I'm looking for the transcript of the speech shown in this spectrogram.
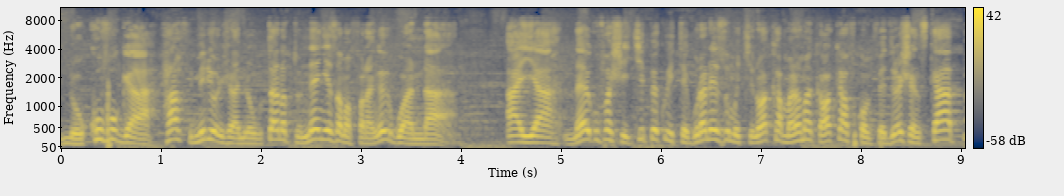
Ni ukuvuga hafi miliyoni ijana na mirongo itandatu n'enye z'amafaranga y'u rwanda. Aya na yo gufasha ikipe kwitegura neza umukino w'akamaramaka wa caf confederations cup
